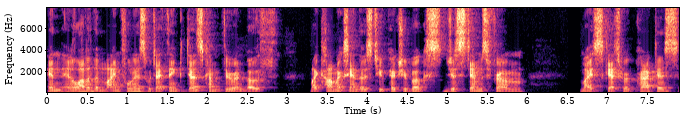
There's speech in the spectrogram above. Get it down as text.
And, and a lot of the mindfulness, which I think does come through in both my comics and those two picture books, just stems from my sketchbook practice.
